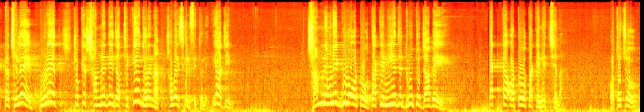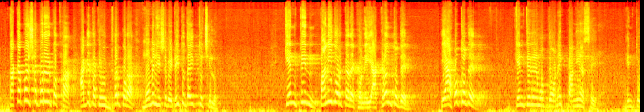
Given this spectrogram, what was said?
একটা ছেলে পড়ে চোখের সামনে দিয়ে যাচ্ছে, কেউ ধরে না, সবাই সেলফি তোলে। এ আজীব। সামনে অনেকগুলো অটো, তাকে নিয়ে যে দ্রুত যাবে, একটা অটো তাকে নিচ্ছে না। অথচ টাকা পয়সা পরের কথা, আগে তাকে উদ্ধার করা, মমেন হিসেবে এটাই তো দায়িত্ব ছিল। ক্যান্টিন পানি দরকার এখন, এই আক্রান্তদের, এই আহতদের। ক্যান্টিনের মধ্যে অনেক পানি আছে, কিন্তু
